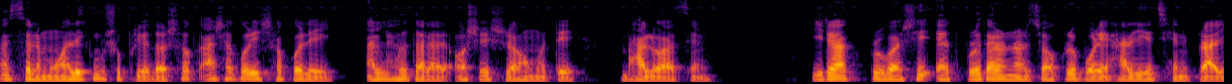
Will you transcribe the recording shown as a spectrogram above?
আসসালামু আলাইকুম, সুপ্রিয় দর্শক। আশা করি সকলেই আল্লাহ তালার অশেষ রহমতে ভালো আছেন। ইরাক প্রবাসী এক প্রতারণার চক্র পড়ে হারিয়েছেন প্রায়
